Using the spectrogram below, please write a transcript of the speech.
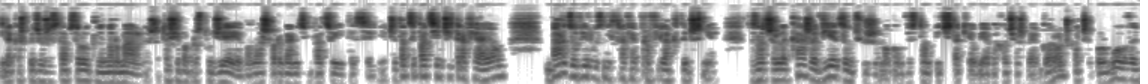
i lekarz powiedział, że jest to absolutnie normalne, że to się po prostu dzieje, bo nasz organizm pracuje intensywnie. Czy tacy pacjenci trafiają? Bardzo wielu z nich trafia profilaktycznie. To znaczy lekarze, wiedząc już, że mogą wystąpić takie objawy chociażby jak gorączka czy ból głowy,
